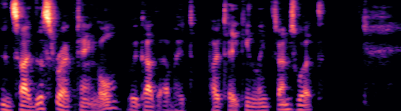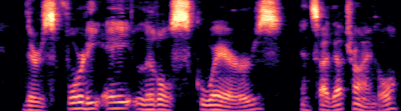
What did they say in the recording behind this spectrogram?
inside this rectangle. We got that by, by taking length times width. There's 48 little squares inside that triangle.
